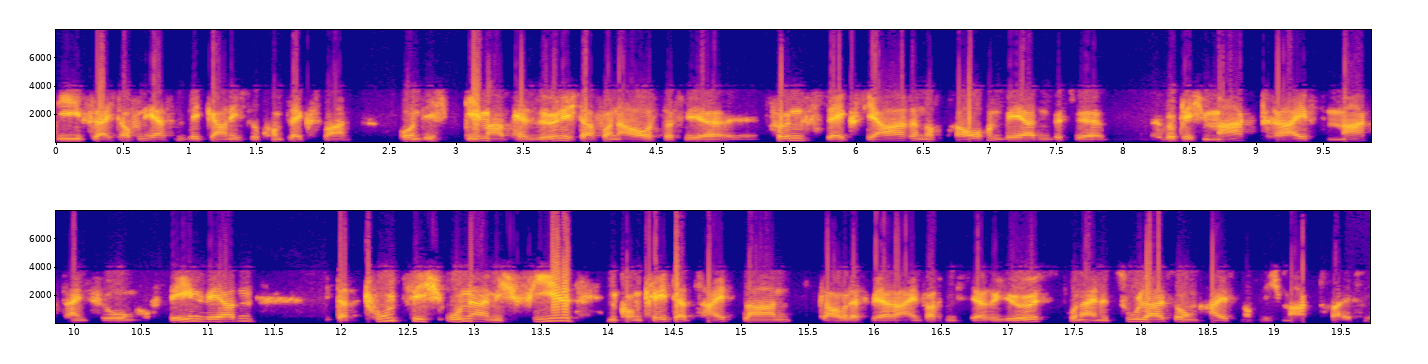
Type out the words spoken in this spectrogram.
die vielleicht auf den ersten Blick gar nicht so komplex waren. Und ich gehe mal persönlich davon aus, dass wir fünf, sechs Jahre noch brauchen werden, bis wir wirklich marktreif Markteinführung auch sehen werden. Da tut sich unheimlich viel. Ein konkreter Zeitplan ich glaube, das wäre einfach nicht seriös und eine Zulassung heißt noch nicht Marktreife.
